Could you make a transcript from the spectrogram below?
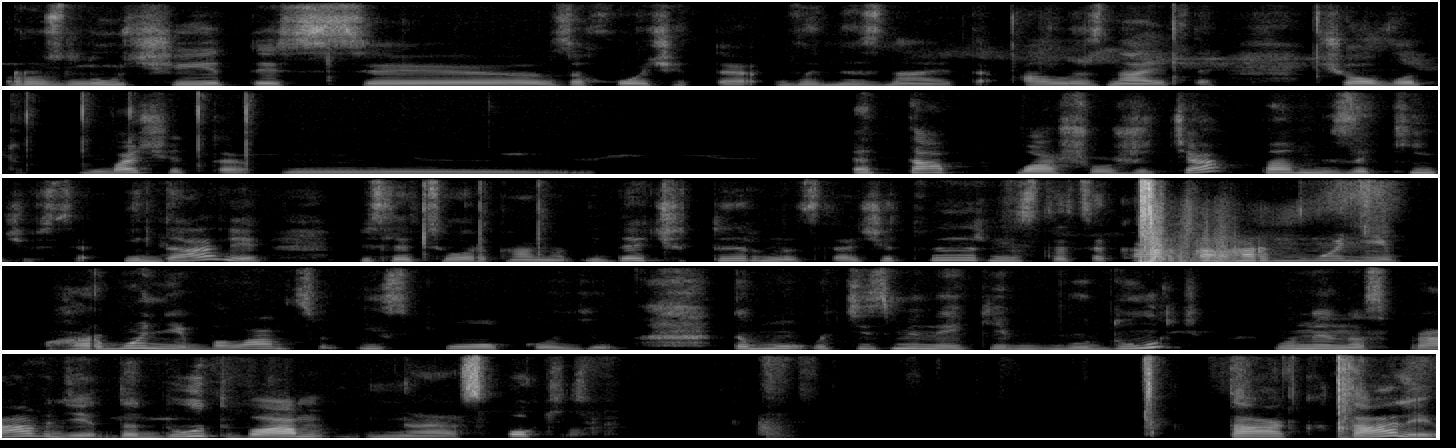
розлучитись е, захочете. Ви не знаєте, але знаєте, що от бачите, етап вашого життя певний закінчився. І далі, після цього аркану, іде 14. А 14 це карта гармонії, гармонії, балансу і спокою. Тому оті зміни, які будуть, вони насправді дадуть вам спокій. Так, далі.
